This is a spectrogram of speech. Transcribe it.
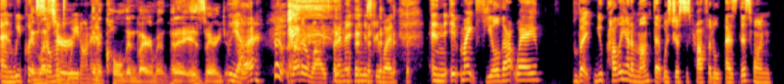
And we put Unless so much weight on in it. In a cold environment, then it is very different. Yeah, weather wise, but I meant industry wise. And it might feel that way, but you probably had a month that was just as profitable as this one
